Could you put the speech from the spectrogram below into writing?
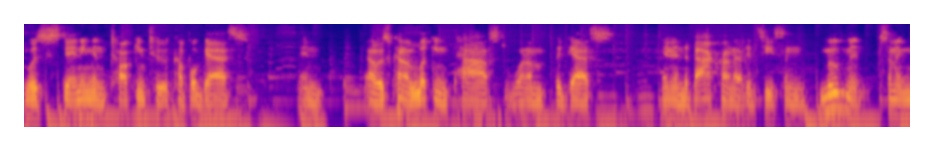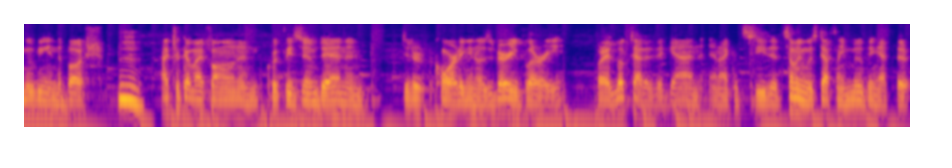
was standing and talking to a couple guests and I was kind of looking past one of the guests, and in the background, I could see some movement, something moving in the bush. Mm. I took out my phone and quickly zoomed in and did a recording, and it was very blurry. But I looked at it again, and I could see that something was definitely moving at the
